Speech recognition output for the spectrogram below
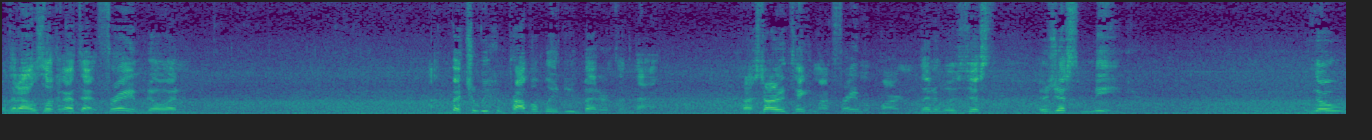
And then I was looking at that frame going, I bet you we could probably do better than that. I started taking my frame apart, and then it was just it was just me no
